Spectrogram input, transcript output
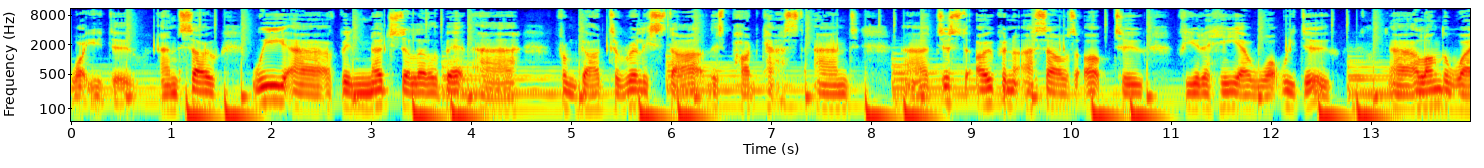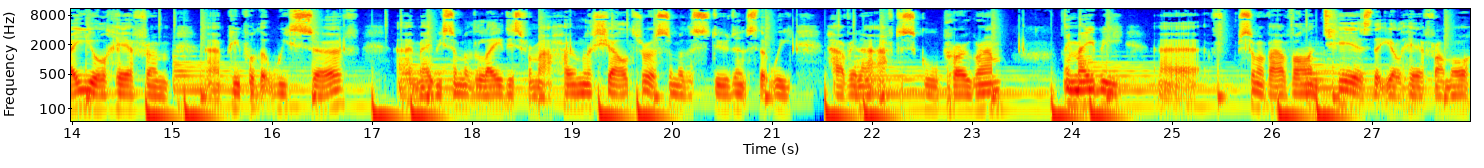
what you do? And so we uh, have been nudged a little bit uh, from God to really start this podcast and uh, just open ourselves up to for you to hear what we do. Uh, along the way, you'll hear from uh, people that we serve, uh, maybe some of the ladies from our homeless shelter or some of the students that we have in our after school program. And maybe uh, some of our volunteers that you'll hear from, or,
